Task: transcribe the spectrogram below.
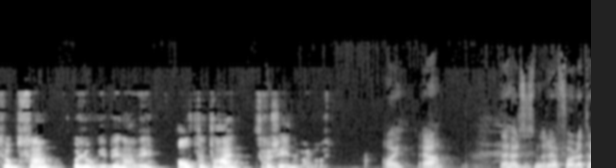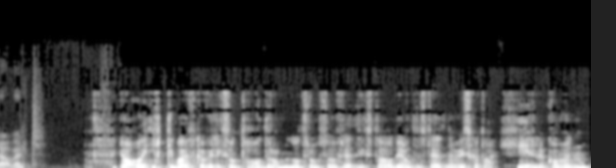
Tromsø og Longyearbyen er vi. Alt dette her skal skje inneværende år. Oi, ja. Det høres ut som dere får det travelt. Ja, og ikke bare skal vi liksom ta Drammen og Tromsø og Fredrikstad og de andre stedene, men vi skal ta hele kommunen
